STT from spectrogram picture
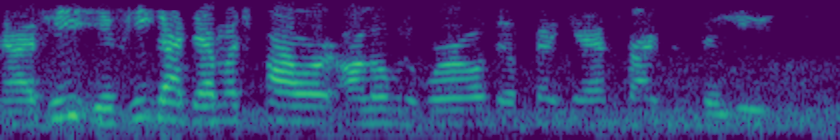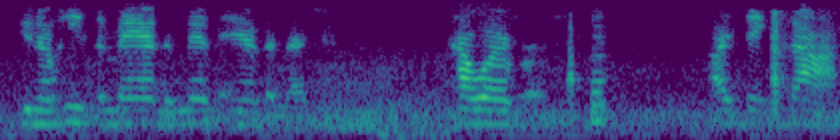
Now, if he if he got that much power all over the world to affect gas prices, then he, you know, he's the man, the myth, and the legend. However, I think not.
